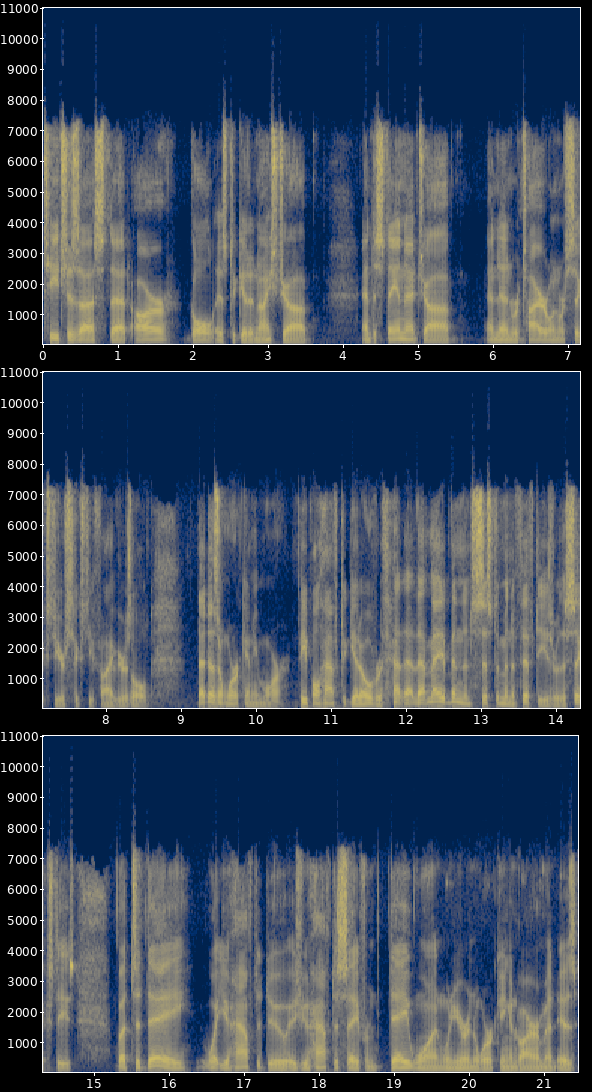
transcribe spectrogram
teaches us that our goal is to get a nice job and to stay in that job and then retire when we're 60 or 65 years old. That doesn't work anymore. People have to get over that. That, that may have been the system in the 50s or the 60s, but today, what you have to do is you have to say from day one when you're in the working environment is,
